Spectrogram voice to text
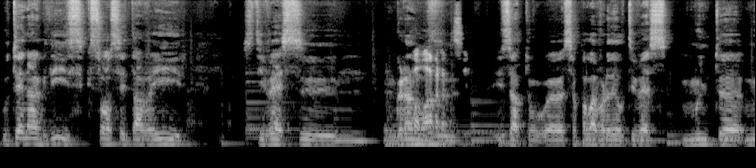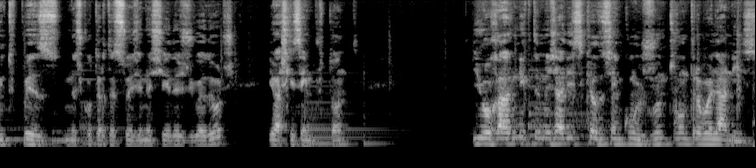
O Tenag disse que só aceitava ir se tivesse hum, um grande. Palavra, exato, se a palavra dele tivesse muita, muito peso nas contratações e nas saídas de jogadores. Eu acho que isso é importante. E o Ragnick também já disse que eles em conjunto vão trabalhar nisso.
